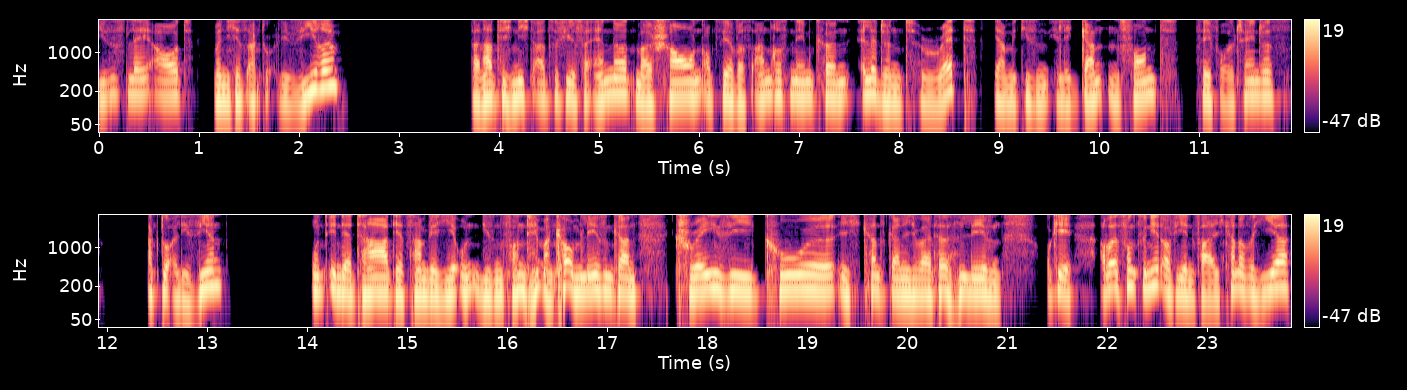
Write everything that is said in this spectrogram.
dieses Layout. Wenn ich es aktualisiere, dann hat sich nicht allzu viel verändert. Mal schauen, ob wir was anderes nehmen können. Elegant Red, ja, mit diesem eleganten Font. Save All Changes aktualisieren. Und in der Tat, jetzt haben wir hier unten diesen Font, den man kaum lesen kann. Crazy, cool. Ich kann es gar nicht weiter lesen. Okay, aber es funktioniert auf jeden Fall. Ich kann also hier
